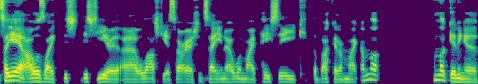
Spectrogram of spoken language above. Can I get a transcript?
so yeah, I was like this this year, uh, well last year, sorry, I should say. You know, when my PC kicked the bucket, I'm like, I'm not, I'm not getting a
